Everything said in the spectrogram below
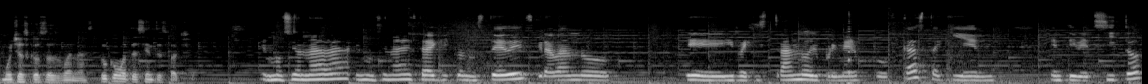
muchas cosas buenas. ¿Tú cómo te sientes, Fachi? Emocionada, emocionada de estar aquí con ustedes, grabando eh, y registrando el primer podcast aquí en, en Tibetcito.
